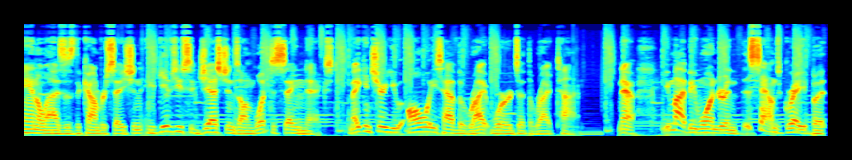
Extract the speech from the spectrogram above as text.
analyzes the conversation and gives you suggestions on what to say next, making sure you always have the right words at the right time. Now, you might be wondering, this sounds great, but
